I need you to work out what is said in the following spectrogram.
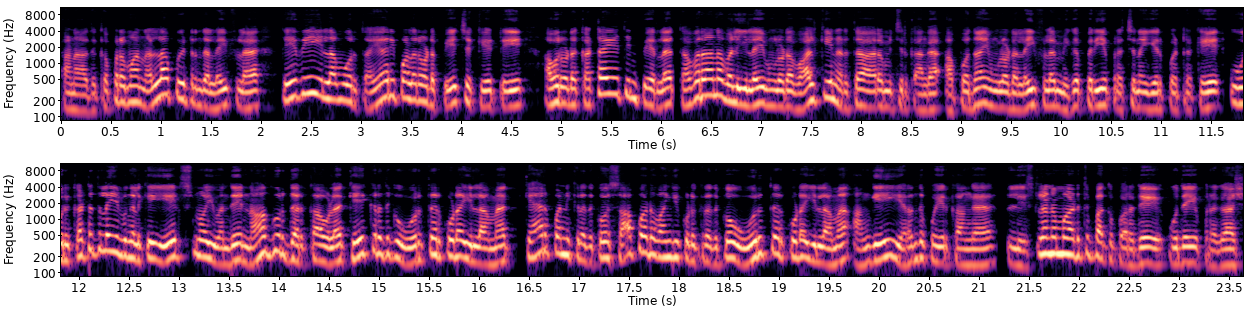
ஆனா அதுக்கப்புறமா நல்லா போயிட்டு இருந்த லைஃப்ல தேவையே இல்லாம ஒரு தயாரிப்பாளரோட பேச்சை கேட்டு அவரோட கட்டாயத்தின் பேர்ல தவறான வழியில இவங்களோட வாழ்க்கையை நடத்த ஆரம்பிச்சிருக்காங்க. அப்போதான் இவங்களோட லைஃப்ல மிகப்பெரிய பிரச்சனை ஏற்பட்டிருக்கு. ஒரு கட்டத்துல இவங்களுக்கு எய்ட்ஸ் நோய் வந்து நாகூர் தர்காவுல கேட்கறதுக்கு ஒருத்தர் கூட இல்லாம கேர் பண்ணிக்கிறதுக்கோ சாப்பாடு வாங்கி கொடுக்கறதுக்கோ ஒருத்தர் கூட இல்லாம அங்கேயே இறந்து போயிருக்காங்க. லிஸ்ட்ல நம்ம அடுத்து பார்க்க போறது உதய பிரகாஷ்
